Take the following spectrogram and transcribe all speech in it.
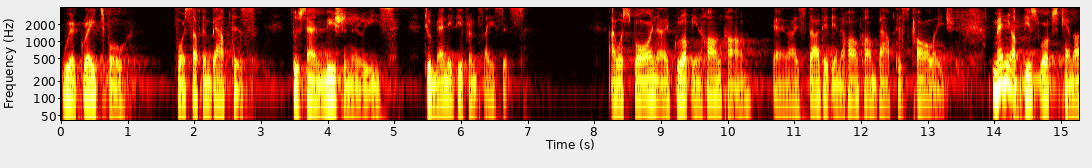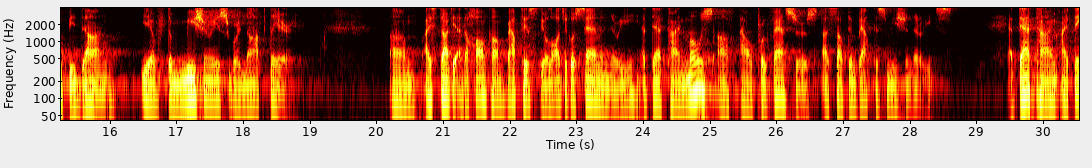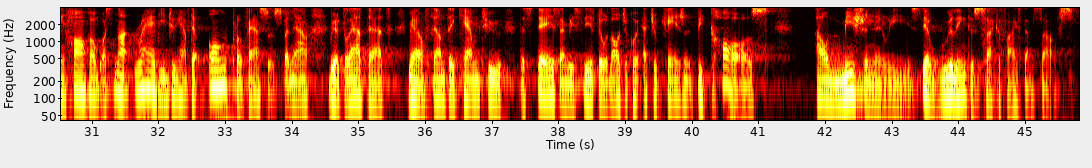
We're grateful for Southern Baptists to send missionaries to many different places. I was born and I grew up in Hong Kong, and I studied in the Hong Kong Baptist College. Many of these works cannot be done if the missionaries were not there. Um, I studied at the Hong Kong Baptist Theological Seminary. At that time, most of our professors are Southern Baptist missionaries. At that time, I think Hong Kong was not ready to have their own professors, but now we're glad that many of them they came to the States and received theological education because our missionaries they're willing to sacrifice themselves,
